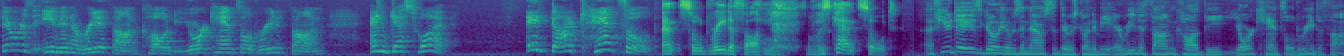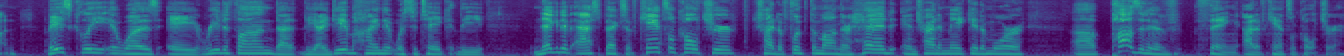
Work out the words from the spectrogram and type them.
There was even a readathon called Your Cancelled Readathon, and guess what? It got cancelled! Cancelled readathon was cancelled. A few days ago, it was announced that there was going to be a readathon called the Your Cancelled Readathon. Basically, it was a readathon that the idea behind it was to take the negative aspects of cancel culture, try to flip them on their head, and try to make it a more uh, positive thing out of cancel culture.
